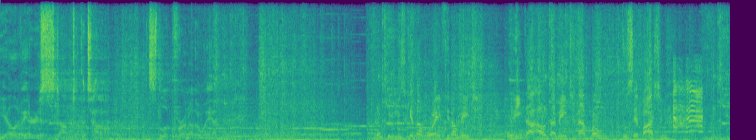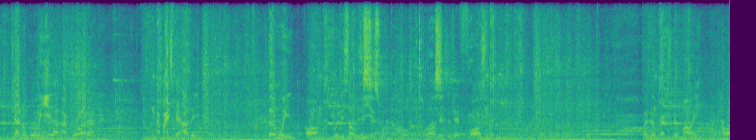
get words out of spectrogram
The elevator is stopped at the top. Let's look for another way up. Tranquilo, musiquinha da boa, hein, finalmente. O rim tá altamente na mão do Sebastian. Já não corria, agora tá mais ferrado aí. Tamo indo, ó, muniçãozinha. Oh, meu Deus, é fósforo. Pois é, o cara se deu mal, hein? Ó,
